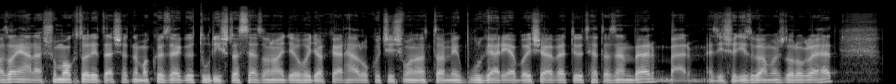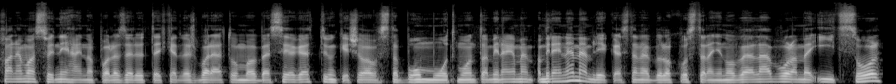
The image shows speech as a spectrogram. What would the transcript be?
Az ajánlásom aktualitását nem a közelgő turista szezon adja, hogy akár hálókocsis vonattal még Bulgáriába is elvetődhet az ember, bár ez is egy izgalmas dolog lehet, hanem az, hogy néhány nappal ezelőtt egy kedves barátommal beszélgettünk, és azt a bombót mondta, amire amire nem emlékeztem ebből a Kosztalányi novellából, amely így szól,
